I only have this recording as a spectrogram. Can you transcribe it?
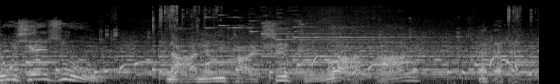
修仙术，哪能怕吃苦啊啊！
